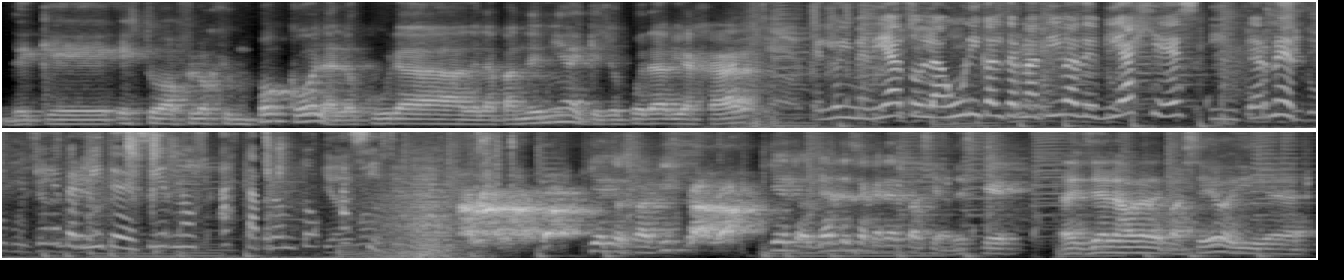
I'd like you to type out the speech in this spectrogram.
de que esto afloje un poco la locura de la pandemia y que yo pueda viajar. En lo inmediato, la única alternativa de viaje es Internet, que le permite decirnos hasta pronto así. Quietos, Joaquín. Quietos, ya te sacaré a pasear. Es que es ya la hora de paseo y... eh,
